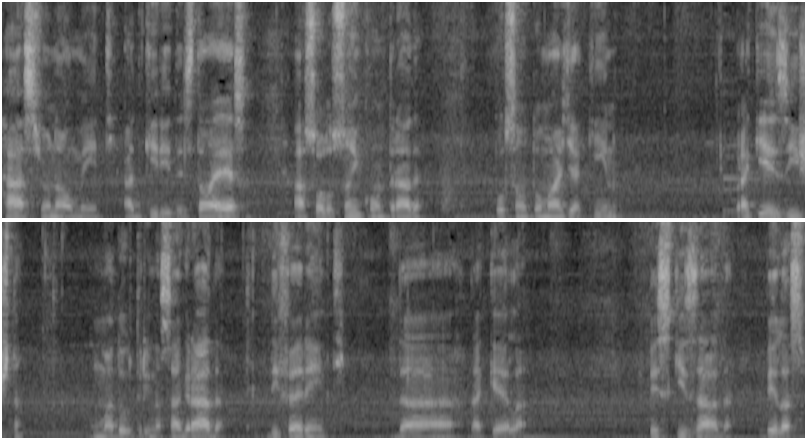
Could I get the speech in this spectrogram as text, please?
racionalmente adquiridas. Então é essa a solução encontrada por São Tomás de Aquino para que exista uma doutrina sagrada diferente da, daquela pesquisada pelas,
